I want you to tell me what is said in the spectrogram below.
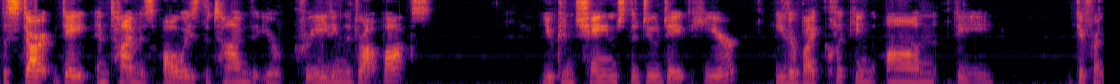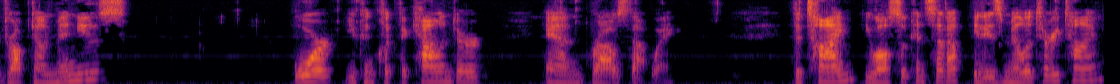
The start date and time is always the time that you're creating the Dropbox. You can change the due date here, either by clicking on the different drop-down menus, or you can click the calendar and browse that way. The time you also can set up. It is military time.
